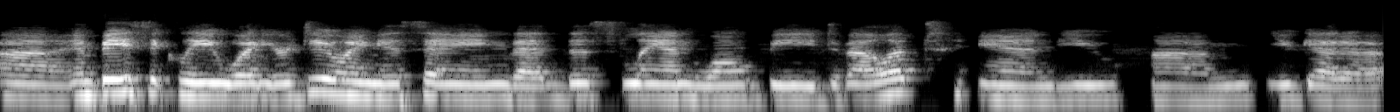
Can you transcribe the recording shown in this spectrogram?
Uh, and basically what you're doing is saying that this land won't be developed and you um, you get a,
